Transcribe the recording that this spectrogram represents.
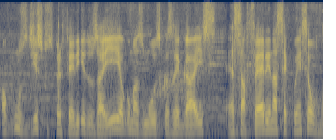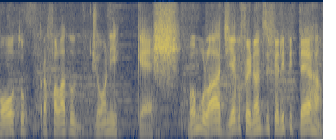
alguns discos preferidos aí, algumas músicas legais. Essa fera e na sequência eu volto para falar do Johnny Cash. Vamos lá, Diego Fernandes e Felipe Terra.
